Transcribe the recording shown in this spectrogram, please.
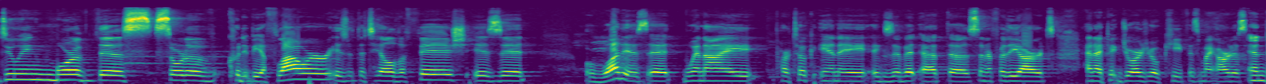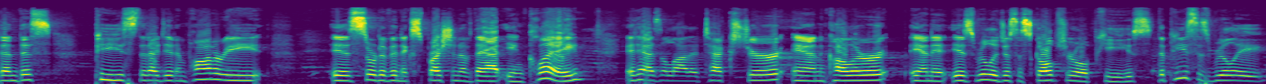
doing more of this sort of could it be a flower? Is it the tail of a fish? Is it or what is it when I partook in a exhibit at the Center for the Arts and I picked Georgia O'Keeffe as my artist. And then this piece that I did in pottery is sort of an expression of that in clay. It has a lot of texture and color and it is really just a sculptural piece. The piece is really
